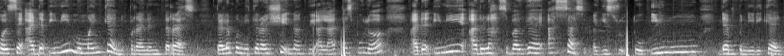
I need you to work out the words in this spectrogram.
konsep adab ini memainkan peranan teras Dalam pemikiran Syed Naqwi Al-Atas pula, adat ini adalah sebagai asas bagi struktur ilmu dan pendidikan.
